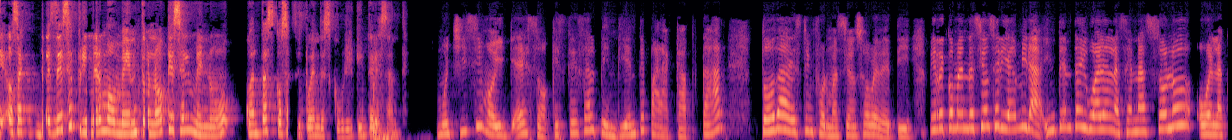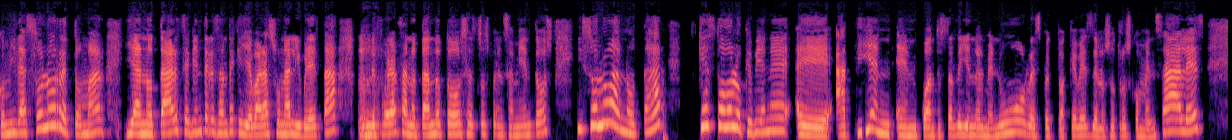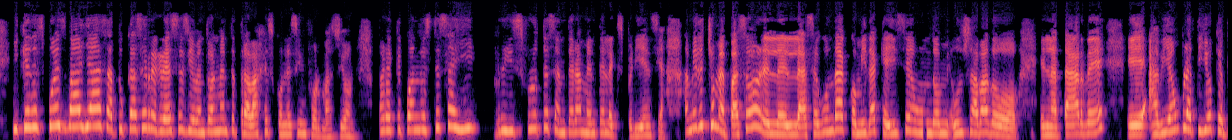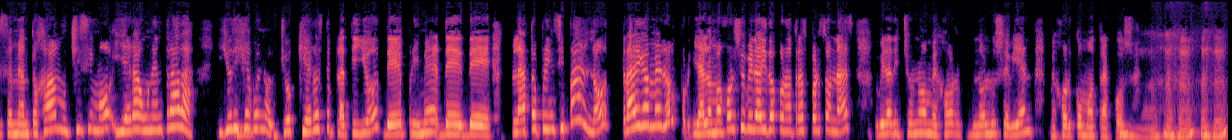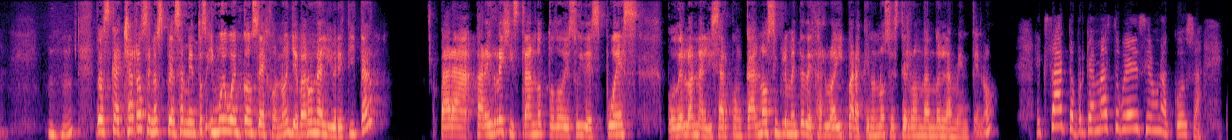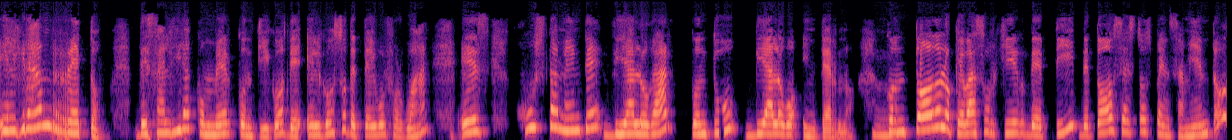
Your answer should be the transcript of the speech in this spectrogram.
o sea, desde ese primer momento, ¿no? Que es el menú, ¿cuántas cosas se pueden descubrir? Qué interesante. Muchísimo, y eso, que estés al pendiente para captar toda esta información sobre de ti. Mi recomendación sería, mira, intenta igual en la cena solo o en la comida, solo retomar y anotar. Sería interesante que llevaras una libreta donde fueras anotando todos estos pensamientos y solo anotar ¿Qué es todo lo que viene eh, a ti en, en cuanto estás leyendo el menú respecto a qué ves de los otros comensales? Y que después vayas a tu casa y regreses y eventualmente trabajes con esa información para que cuando estés ahí disfrutes enteramente la experiencia. A mí, de hecho, me pasó en la segunda comida que hice un, un sábado en la tarde, eh, había un platillo que se me antojaba muchísimo y era una entrada. Y yo dije, bueno, yo quiero este platillo de primer, de, de plato principal, ¿no? Tráigamelo, y a lo mejor si hubiera ido con otras personas, hubiera dicho, no, mejor no luce bien, mejor como otra cosa. Los cacharros en los pensamientos y muy buen consejo, ¿no? Llevar una libretita para, para, ir registrando todo eso y después poderlo analizar con calma o simplemente dejarlo ahí para que no nos esté rondando en la mente, ¿no? Exacto, porque además te voy a decir una cosa, el gran reto de salir a comer contigo, de el gozo de Table for One, es justamente dialogar con tu diálogo interno, mm. con todo lo que va a surgir de ti, de todos estos pensamientos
